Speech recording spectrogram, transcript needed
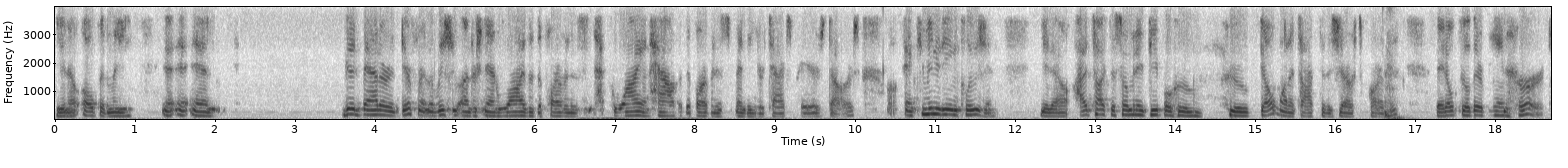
you know, openly and, and good, bad, or indifferent. At least you understand why the department is, why and how the department is spending your taxpayers' dollars, uh, and community inclusion. You know, I talk to so many people who who don't want to talk to the sheriff's department. They don't feel they're being heard.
